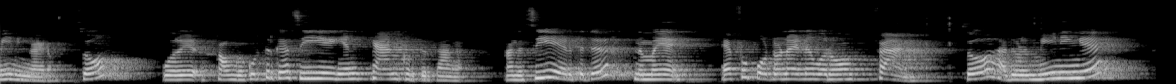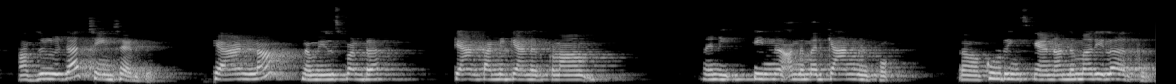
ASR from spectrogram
மீனிங் ஆகிடும் ஸோ ஒரு அவங்க கொடுத்துருக்க சிஏஎன் கேன் கொடுத்துருக்காங்க. அந்த சிஏ எடுத்துகிட்டு நம்ம எஃப் போட்டோன்னா என்ன வரும்? ஃபேன் ஸோ அதோட மீனிங்கே அப்சல்யூட்டாக சேஞ்ச் ஆகிடுது கேன்னா நம்ம யூஸ் பண்ணுற கேன் தண்ணி கேன் இருக்கலாம். டின்னு அந்த மாதிரி கேன் இருக்கும். கூல்ட்ரிங்க்ஸ் கேன் அந்த மாதிரிலாம் இருக்குது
